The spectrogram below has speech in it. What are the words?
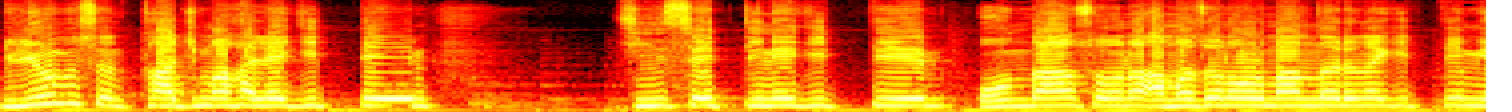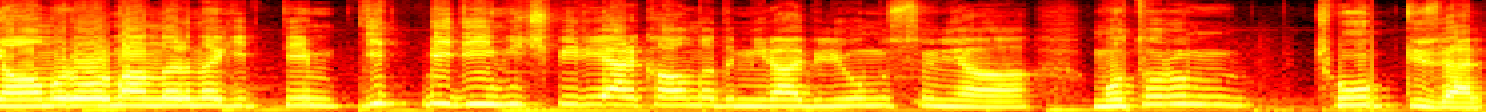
Biliyor musun Tac Mahal'e gittim. Çin Seddi'ne gittim. Ondan sonra Amazon ormanlarına gittim. Yağmur ormanlarına gittim. Gitmediğim hiçbir yer kalmadı Miray biliyor musun ya? Motorum çok güzel.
